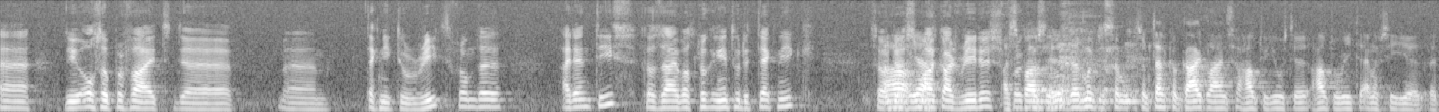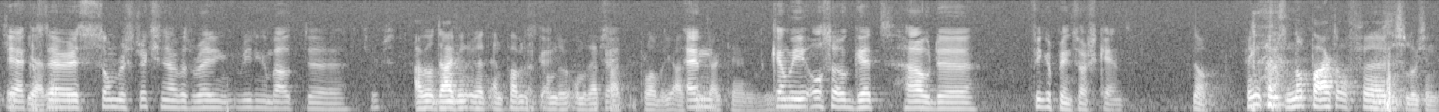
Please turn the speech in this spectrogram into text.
Uh, do you also provide the um, technique to read from the identities? Because I was looking into the technique. So Ah, the yeah. smart card readers. I suppose there, must be some, some technical guidelines how to use the how to read the NFC uh, uh, chip. Yeah, because that- there is some restriction. I was reading reading about the chips. I will dive into that and publish it on the on the Okay. website. Probably, I and think I can. Can we also get how the fingerprints are scanned? No, fingerprints are not part of uh, the solution.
